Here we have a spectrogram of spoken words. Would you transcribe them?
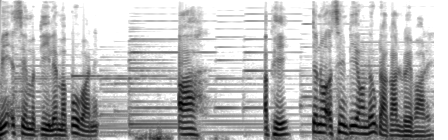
မင်းအစင်မပြေလဲမပို့ပါနဲ့အာအဖေကျွန်တော်အစင်ပြေအောင်လုပ်တာကလွယ်ပါတယ်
